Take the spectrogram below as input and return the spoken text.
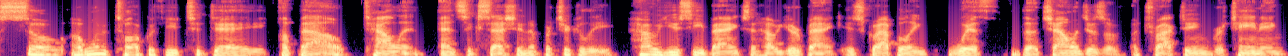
So, I want to talk with you today about talent and succession, and particularly how you see banks and how your bank is grappling with the challenges of attracting, retaining,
